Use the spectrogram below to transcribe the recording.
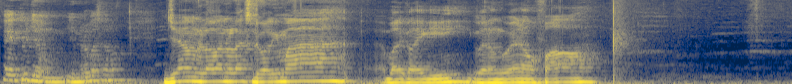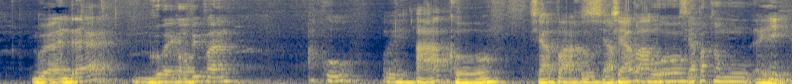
Eh itu jam jam berapa sekarang? Jam 18.25 Balik lagi bareng gue Noval Gue Andra. Gue Kofi Pan. Aku. Wih. Aku Siapa aku? Siapa kamu? aku? Siapa kamu? Ih,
